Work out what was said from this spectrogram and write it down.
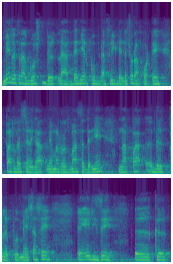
maire latéral gauche de la dernière Coupe d'Afrique des Nations remportée par le Sénégal. Mais malheureusement, ce dernier n'a pas de club. Mais sachez, Élysée, euh, que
